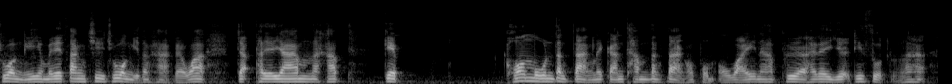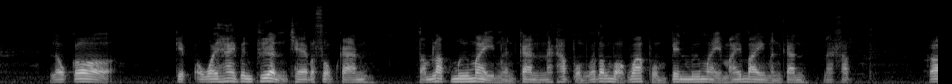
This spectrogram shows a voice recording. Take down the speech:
ช่วงนี้ยังไม่ได้ตั้งชื่อช่วงอีกต่างหาก แต่ว่าจะพยายามนะครับ เก็บข้อมูลต่างๆ ในการทำต่างๆ ของผมเอาไว้นะครับ เพื่อให้ได้เยอะที่สุดนะฮะแล้วก็เก็บเอาไว้ให้เพื่อนๆแชร์ประสบการณ์สำหรับมือใหม่เหมือนกันนะครับ ผมก็ต้องบอกว่าผมเป็นมือใหม่ไม้ใบเหมือนกันนะครับ ก็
